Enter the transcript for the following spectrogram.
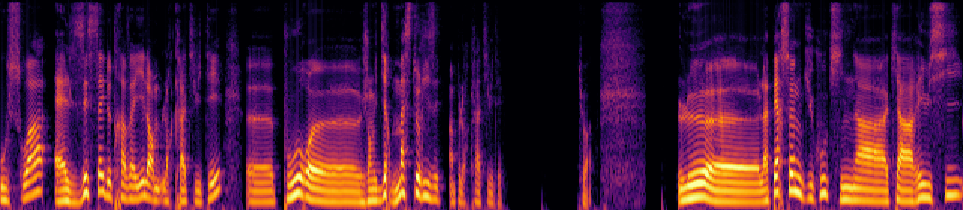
ou soit elles essayent de travailler leur, leur créativité euh, pour, euh, j'ai envie de dire, masteriser un peu leur créativité. Tu vois. Le, euh, la personne, du coup, qui, n'a, qui a réussi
